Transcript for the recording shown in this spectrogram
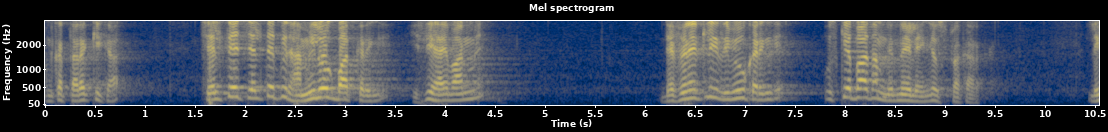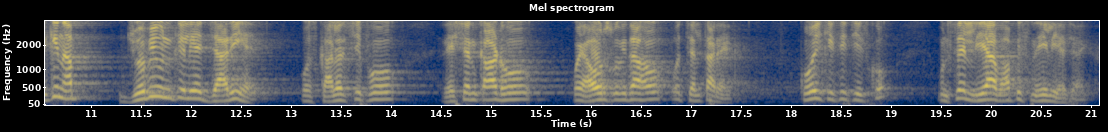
उनका तरक्की का। चलते चलते फिर हम ही लोग बात करेंगे इसी हैवान में। डेफिनेटली रिव्यू करेंगे, उसके बाद हम निर्णय लेंगे उस प्रकार का। लेकिन अब जो भी उनके लिए जारी है, वो स्कॉलरशिप हो रेशन कार्ड हो कोई और सुविधा हो, वो चलता रहेगा। कोई किसी चीज़ को उनसे लिया, वापस नहीं लिया जाएगा।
